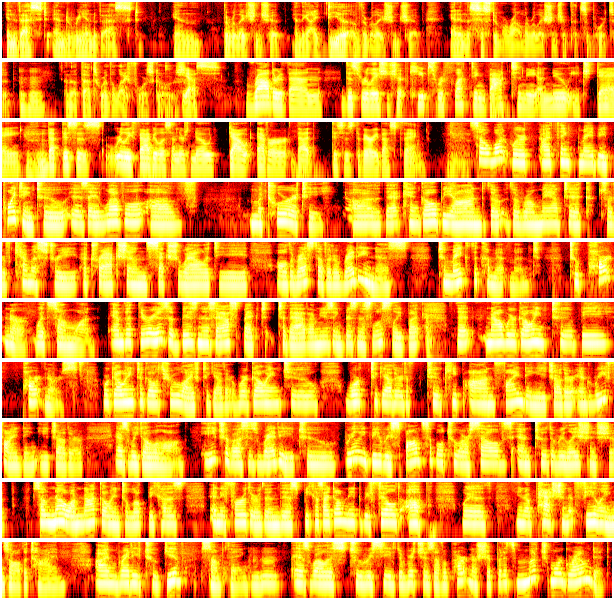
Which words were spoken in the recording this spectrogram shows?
invest and reinvest in the relationship, in the idea of the relationship, and in the system around the relationship that supports it. Mm-hmm. And that that's where the life force goes. Yes. Rather than this relationship keeps reflecting back to me anew each day mm-hmm. that this is really fabulous and there's no doubt ever that this is the very best thing. So, what we're, I think, maybe pointing to is a level of maturity uh, that can go beyond the, the romantic sort of chemistry, attraction, sexuality, all the rest of it, a readiness to make the commitment to partner with someone and that there is a business aspect to that. I'm using business loosely, but that now we're going to be partners. We're going to go through life together. We're going to work together to, to keep on finding each other and refinding each other as we go along each of us is ready to really be responsible to ourselves and to the relationship. So, no, I'm not going to look because any further than this because I don't need to be filled up with, you know, passionate feelings all the time. I'm ready to give something as well as to receive the riches of a partnership, but it's much more grounded.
